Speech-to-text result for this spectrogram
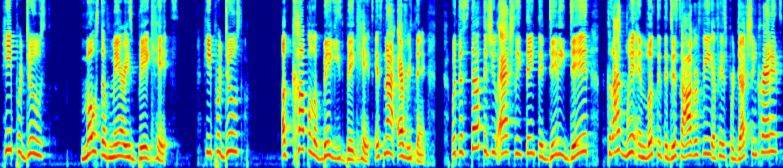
He produced most of Mary's big hits. He produced a couple of Biggie's big hits. It's not everything. But the stuff that you actually think that Diddy did, because I went and looked at the discography of his production credits,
